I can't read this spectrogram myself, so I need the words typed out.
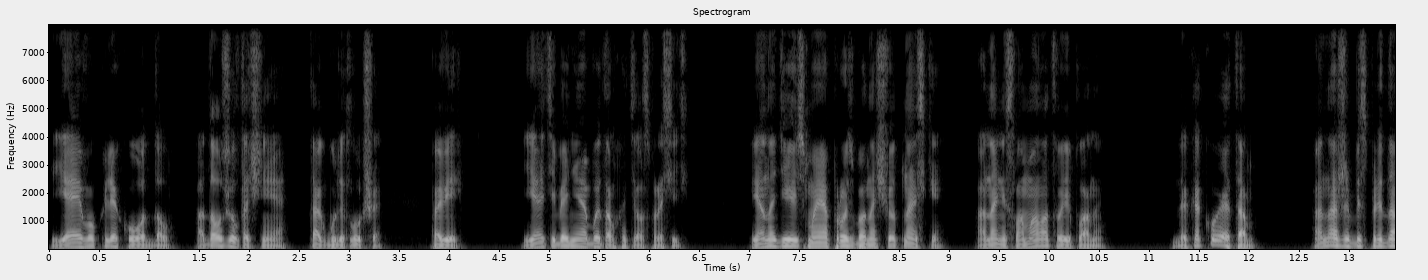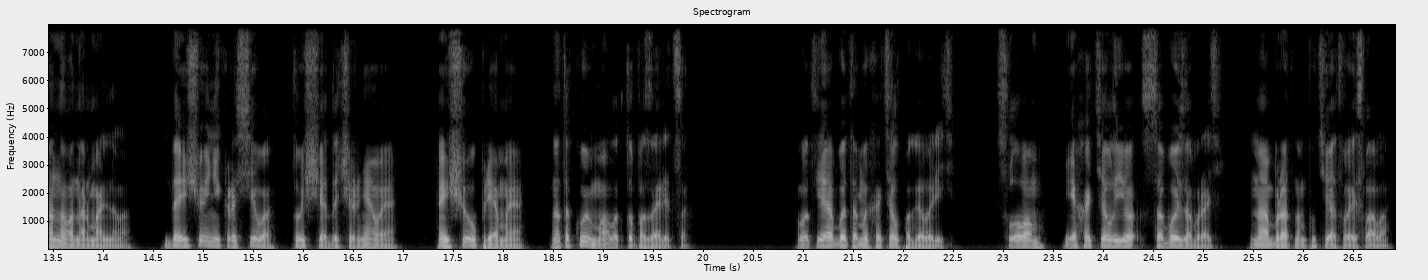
«Я его Клеку отдал. Одолжил точнее. Так будет лучше. Поверь. Я тебя не об этом хотел спросить. Я надеюсь, моя просьба насчет Наськи. Она не сломала твои планы?» «Да какое там? Она же бесприданного нормального. Да еще и некрасиво, тощая да чернявая. А еще упрямая. На такую мало кто позарится. Вот я об этом и хотел поговорить. Словом, я хотел ее с собой забрать. На обратном пути от твоей славы.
